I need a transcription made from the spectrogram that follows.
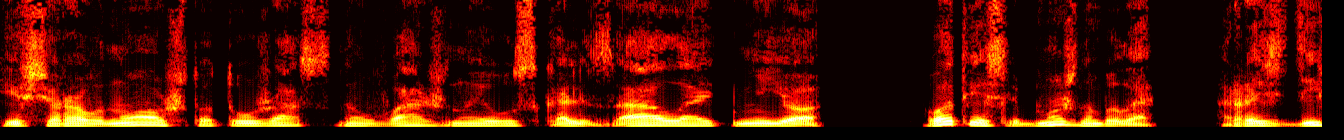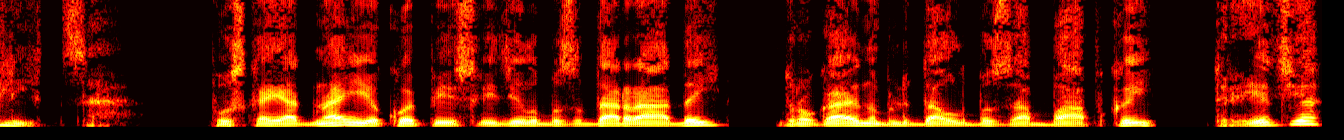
и все равно что-то ужасно важное ускользало от нее. Вот если бы можно было разделиться. Пускай одна ее копия следила бы за Дорадой, другая наблюдала бы за бабкой, третья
